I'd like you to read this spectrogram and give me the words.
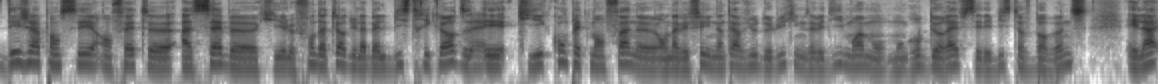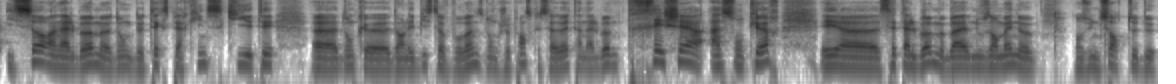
déjà penser en fait euh, à Seb euh, qui est le fondateur du label Beast Records Ouais. et qui est complètement fan. Euh, on avait fait une interview de lui qui nous avait dit moi mon, mon groupe de rêve c'est les Beast of Bourbons et là il sort un album donc de Tex Perkins qui était donc dans les Beast of Bourbons donc je pense que ça doit être un album très cher à son cœur et cet album bah, nous emmène dans une sorte de,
